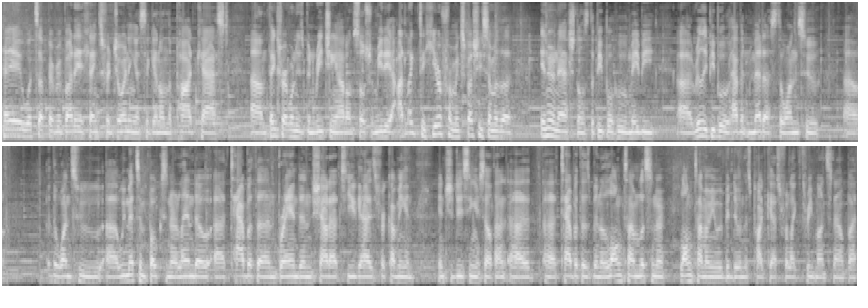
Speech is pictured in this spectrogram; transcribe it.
Hey, what's up, everybody? Thanks for joining us again on the podcast. Um, thanks for everyone who's been reaching out on social media. I'd like to hear from, especially some of the internationals, the people who maybe, uh, really people who haven't met us, the ones who uh, the ones who uh, we met some folks in Orlando, uh, Tabitha and Brandon. Shout out to you guys for coming and introducing yourself. Uh, uh Tabitha's been a long time listener, long time. I mean, we've been doing this podcast for like three months now, but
